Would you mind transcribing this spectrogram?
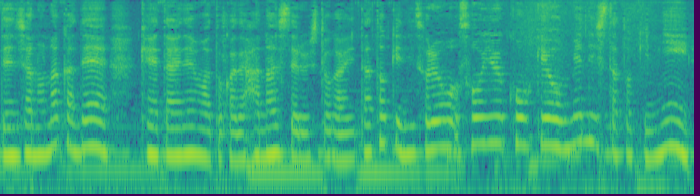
電車の中で携帯電話とかで話してる人がいた時にそれをそういう光景を目にした時に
